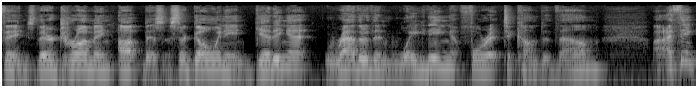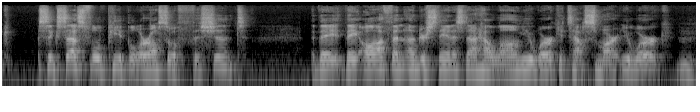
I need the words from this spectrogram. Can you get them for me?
things. They're drumming up business. They're going and getting it rather than waiting for it to come to them. I think successful people are also efficient. They they often understand it's not how long you work, it's how smart you work. Mm.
